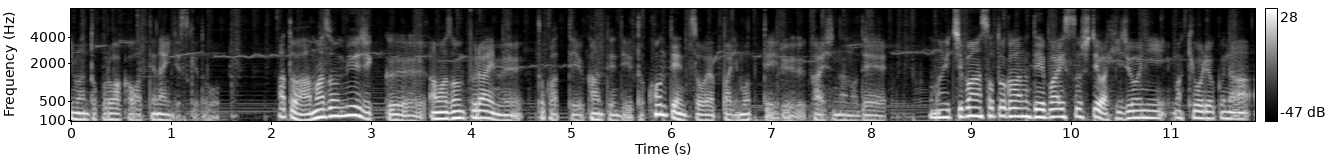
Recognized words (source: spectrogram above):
今のところは変わってないんですけどあとは Amazon Music、Amazon プライムとかっていう観点で言うとコンテンツをやっぱり持っている会社なのでこの一番外側のデバイスとしては非常にま強力な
